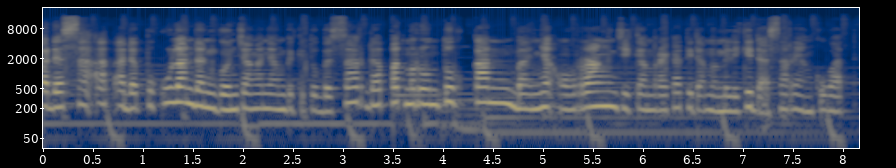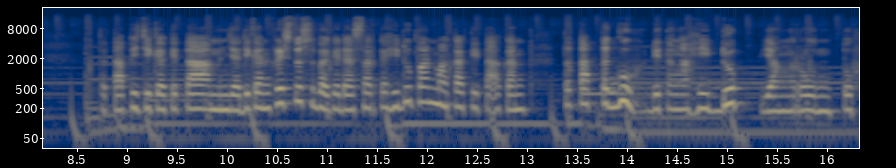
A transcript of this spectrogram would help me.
pada saat ada pukulan dan goncangan yang begitu besar dapat meruntuhkan banyak orang jika mereka tidak memiliki dasar yang kuat. Tetapi jika kita menjadikan Kristus sebagai dasar kehidupan, maka kita akan tetap teguh di tengah hidup yang runtuh.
